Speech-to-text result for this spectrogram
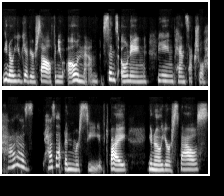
you know you give yourself and you own them. Since owning being pansexual how does has that been received by you know your spouse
